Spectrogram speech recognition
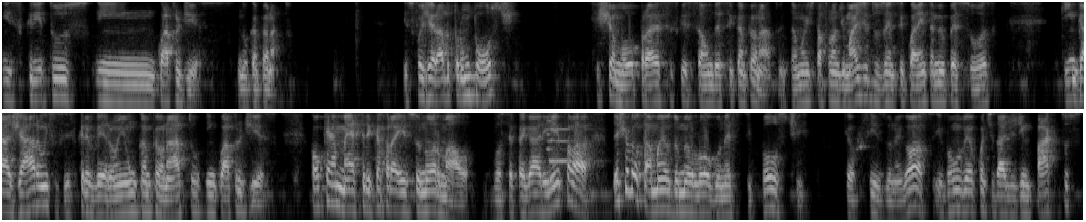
inscritos em quatro dias no campeonato. Isso foi gerado por um post que chamou para essa inscrição desse campeonato. Então, a gente está falando de mais de 240 mil pessoas que engajaram e se inscreveram em um campeonato em quatro dias. Qual é a métrica para isso normal? Você pegaria e falar, deixa eu ver o tamanho do meu logo nesse post que eu fiz do negócio e vamos ver a quantidade de impactos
